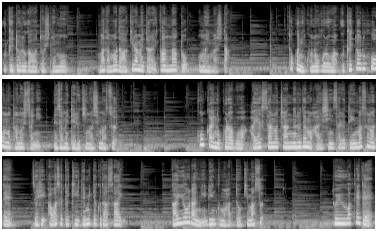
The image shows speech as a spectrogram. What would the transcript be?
受け取る側としてもまだまだ諦めたらいかんなと思いました。特にこの頃は受け取る方の楽しさに目覚めてる気がします。今回のコラボは林さんのチャンネルでも配信されていますのでぜひ合わせて聞いてみてください。概要欄にリンクも貼っておきます。というわけで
